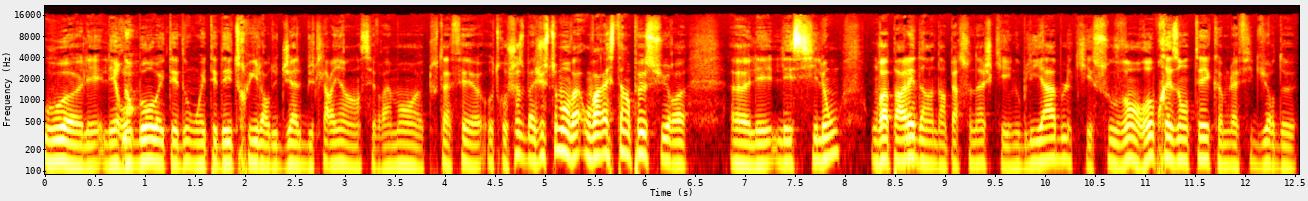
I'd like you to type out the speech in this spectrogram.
où euh, les, les, robots ont été, ont été détruits lors du djihad butlerien. Hein. C'est vraiment euh, tout à fait euh, autre chose. Bah, justement, on va, on va rester un peu sur les, les Silons. On va parler d'un personnage qui est inoubliable, qui est souvent représenté comme la figure de,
